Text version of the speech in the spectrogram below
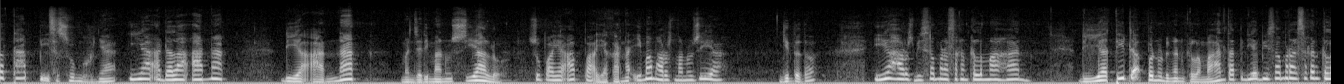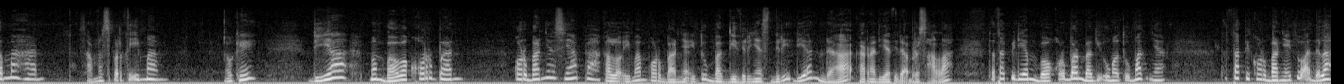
tetapi sesungguhnya ia adalah anak. Dia anak menjadi manusia loh. Supaya apa? Ya karena imam harus manusia. Gitu toh. Ia harus bisa merasakan kelemahan. Dia tidak penuh dengan kelemahan tapi dia bisa merasakan kelemahan. Sama seperti imam. Oke? Okay? Dia membawa korban. Korbannya siapa? Kalau imam korbannya itu bagi dirinya sendiri, dia enggak karena dia tidak bersalah, tetapi dia membawa korban bagi umat-umatnya. Tetapi korbannya itu adalah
